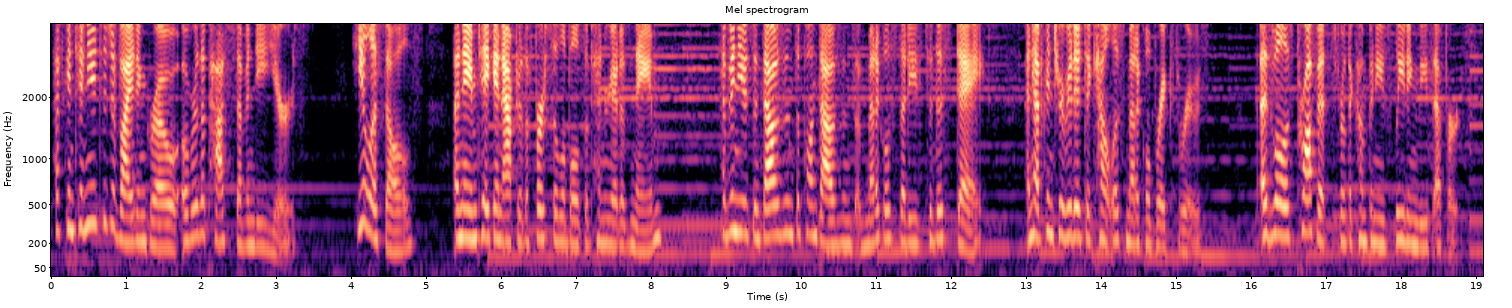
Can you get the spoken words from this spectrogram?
have continued to divide and grow over the past 70 years. HeLa cells, a name taken after the first syllables of Henrietta's name, have been used in thousands upon thousands of medical studies to this day and have contributed to countless medical breakthroughs, as well as profits for the companies leading these efforts.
